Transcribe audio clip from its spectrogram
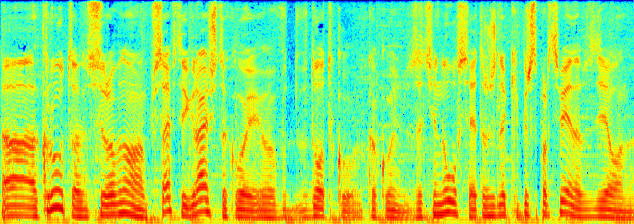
А, круто, все равно. Представь, ты играешь такой в, в дотку какую-нибудь, затянулся. Это же для киберспортсменов сделано.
